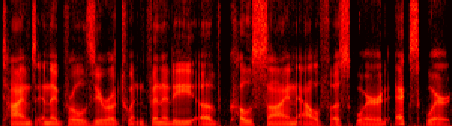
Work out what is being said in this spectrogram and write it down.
times integral 0 to infinity of cosine alpha squared x squared.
